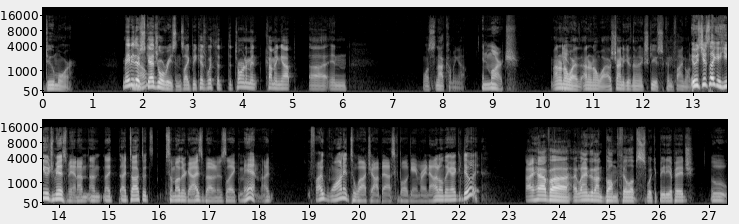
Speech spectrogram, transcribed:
do more. Maybe You there's know? schedule reasons, like because with the, the tournament coming up uh, in, well, it's not coming up. In March. I don't know why. I don't know why. I was trying to give them an excuse. Couldn't find one. It was just like a huge miss, man. I'm, I'm I, I talked with some other guys about it. and It was like, man, I, if I wanted to watch a basketball game right now, I don't think I could do it. I have. Uh, I landed on Bum Phillips' Wikipedia page, Ooh,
